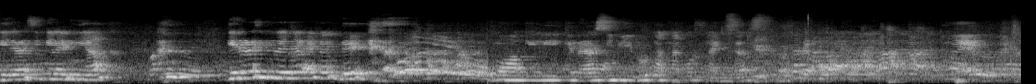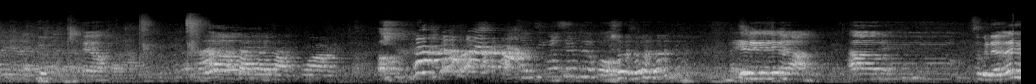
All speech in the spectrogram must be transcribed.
generasi milenial. Generasi milenial FFD mewakili generasi biru karena aku ya. Iya, sebenarnya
